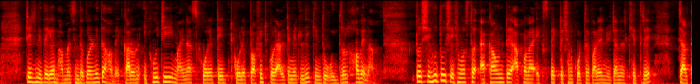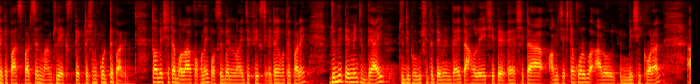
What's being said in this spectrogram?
ট্রেড নিতে গেলে ভাবনা চিন্তা করে নিতে হবে। কারণ ইকুইটি মাইনাস করে টেড করে প্রফিট করে আলটিমেটলি কিন্তু উইথড্রল হবে না। তো সেহেতু সেই সমস্ত অ্যাকাউন্টে আপনারা এক্সপেকটেশন করতে পারেন রিটার্নের ক্ষেত্রে, চার থেকে পাঁচ পার্সেন্ট মান্থলি এক্সপেকটেশন করতে পারেন। তবে সেটা বলা কখনোই পসিবল নয় যে ফিক্সড এটাই হতে পারে। যদি পেমেন্ট দেয়, যদি ভবিষ্যতে পেমেন্ট দেয়, তাহলে সে সেটা আমি চেষ্টা করব আরও বেশি করার।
